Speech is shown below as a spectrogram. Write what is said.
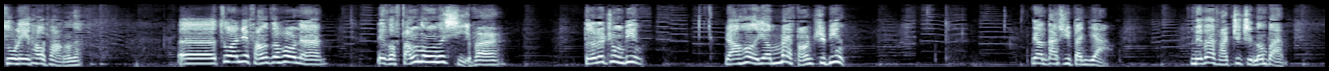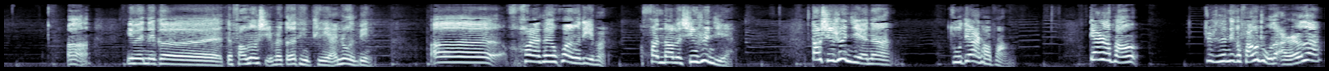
租了一套房子。呃，租完这房子之后呢，那个房东他媳妇儿得了重病，然后要卖房治病，让大旭搬家，没办法，这只能搬。啊，因为那个这房东媳妇儿得挺挺严重的病，呃，后来他又换个地方，换到了兴顺街。到兴顺街呢，租第二套房，第二套房就是他那个房主的儿子，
